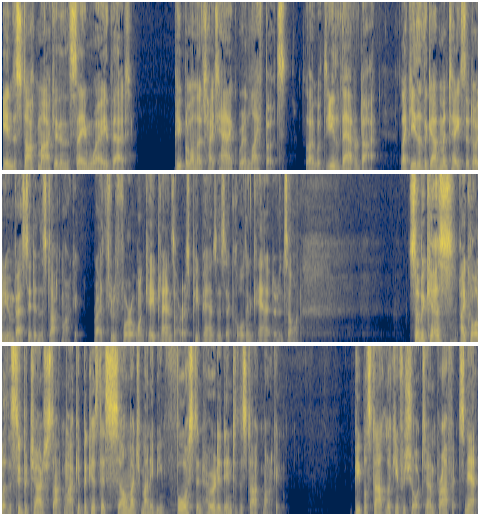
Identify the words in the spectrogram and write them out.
in the stock market in the same way that people on the Titanic were in lifeboats. Like it's either that or die. Like either the government takes it or you invest it in the stock market, right? Through 401k plans, RSP plans, as they're called in Canada, and so on. So, because I call it the supercharged stock market, because there's so much money being forced and herded into the stock market, people start looking for short term profits. Now,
